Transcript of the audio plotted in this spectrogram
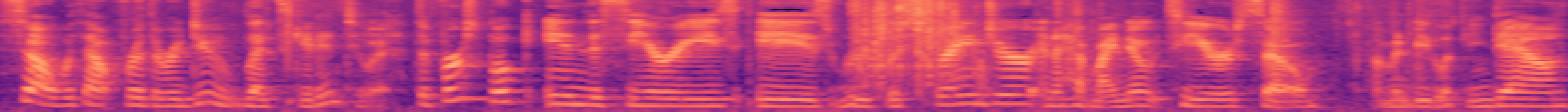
So without further ado, let's get into it. The first book in the series is Ruthless Stranger, and I have my notes here, so I'm going to be looking down.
